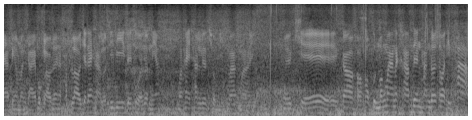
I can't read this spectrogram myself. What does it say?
ร์เป็นกำลังใจให้พวกเราด้วยนะครับ เราจะได้หารถดีๆสวยๆแบบนี้มาให้ท่านเลือกชมอีกมากมาย โอเค ก็ขอขอบคุณมากๆนะครับ เดินทางโดยสวัสดิภาพ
